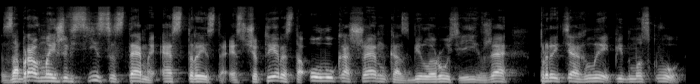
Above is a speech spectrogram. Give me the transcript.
забрав майже всі системи С-300, С-400 у Лукашенка з Білорусі. Їх вже притягли під Москву.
